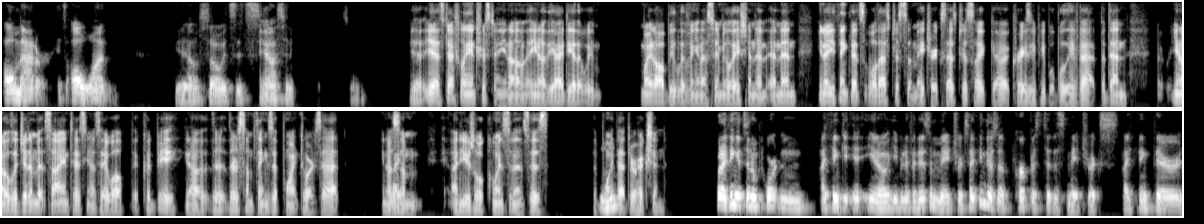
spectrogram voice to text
all matter. It's all one. You know, so it's it's Yeah. fascinating. So, Yeah, yeah, it's definitely interesting. You know, you know, the idea that we might all be living in a simulation and and then, you know, you think that's well, that's just the Matrix. That's just like uh, crazy people believe that. But then, you know, legitimate scientists, you know, say, well, it could be. You know, there there's some things that point towards that. You know, right. some unusual coincidences that point Mhm. that direction. But I think it's an important. I think it, you know, even if it is a matrix, I think there's a purpose to this matrix. I think there,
